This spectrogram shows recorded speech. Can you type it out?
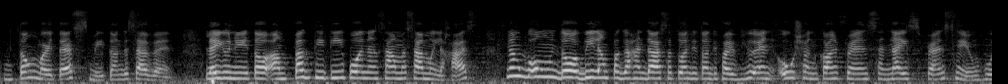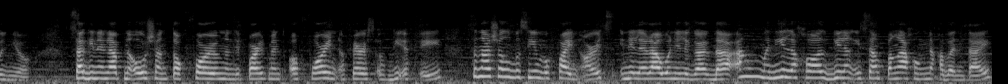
nitong Martes, May 27. Layunin nito ang pagtitipon ng sama-samang lakas ng buong mundo bilang paghahanda sa 2025 UN Ocean Conference sa Nice, France ngayong Hulyo. Sa ginanap na Ocean Talk Forum ng Department of Foreign Affairs of DFA sa National Museum of Fine Arts, inilarawan ni Ligarda ang Manila Call bilang isang pangakong nakabantay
